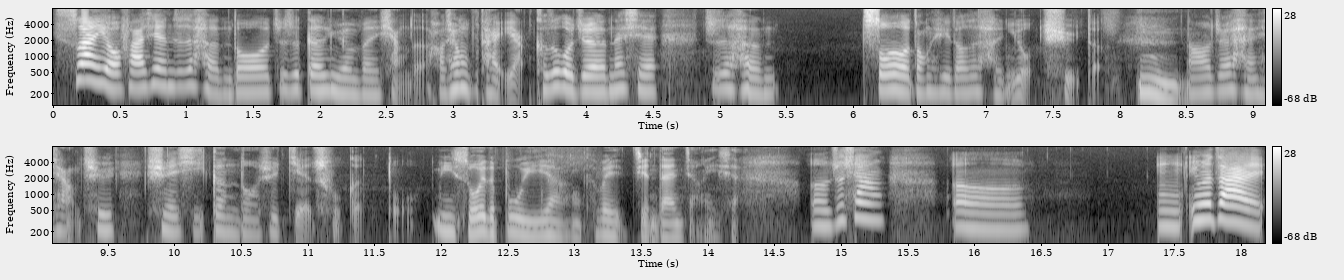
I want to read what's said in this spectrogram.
虽然有发现，就是很多就是跟原本想的好像不太一样，可是我觉得那些就是很。所有东西都是很有趣的，嗯，然后就很想去学习更多，去接触更多。你所谓的不一样，可不可以简单讲一下？嗯、呃，就像，嗯、呃、嗯，因为在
